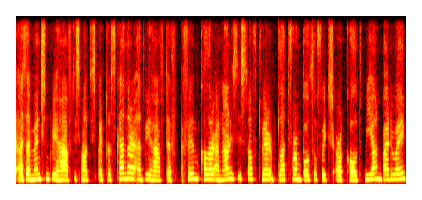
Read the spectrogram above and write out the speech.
as i mentioned we have this multispectral scanner and we have the film color analysis software and platform both of which are called VIAN by the way.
